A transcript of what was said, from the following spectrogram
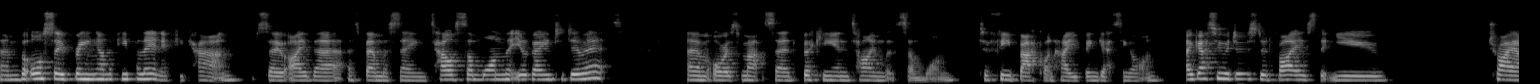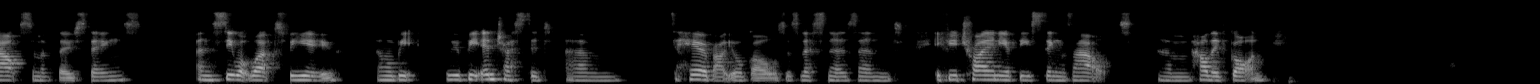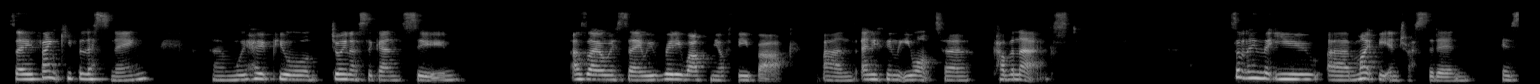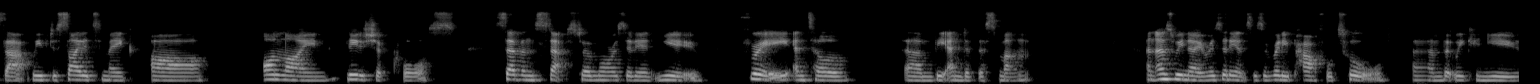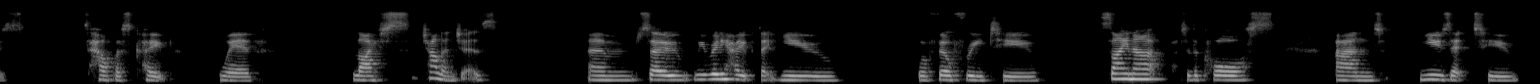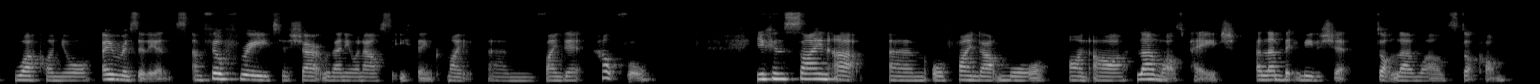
Um, but also bringing other people in if you can. So, either, as Ben was saying, tell someone that you're going to do it, um, or as Matt said, booking in time with someone to feedback on how you've been getting on. I guess we would just advise that you try out some of those things and see what works for you. And we'll be we would be interested um, to hear about your goals as listeners and if you try any of these things out, um, how they've gone. So thank you for listening. Um, we hope you'll join us again soon. As I always say, we really welcome your feedback and anything that you want to cover next. Something that you uh, might be interested in is that we've decided to make our online leadership course, Seven Steps to a More Resilient You, free until um, the end of this month. And as we know, resilience is a really powerful tool um, that we can use to help us cope with life's challenges. Um, so we really hope that you will feel free to sign up to the course and use it to work on your own resilience and feel free to share it with anyone else that you think might um, find it helpful. You can sign up um, or find out more on our LearnWorlds page, alembicleadership.learnworlds.com.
